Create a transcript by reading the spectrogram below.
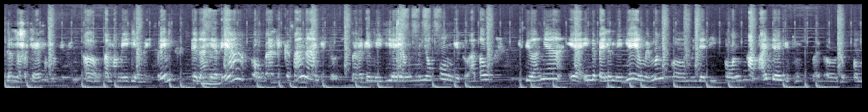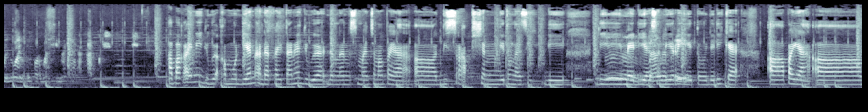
udah nggak percaya sama uh, sama media mainstream dan mm-hmm. akhirnya oh, balik ke sana gitu sebagai media yang menyokong gitu atau istilahnya ya independent media yang memang uh, menjadi pelengkap aja gitu uh, untuk pemenuhan informasi masyarakat apakah ini juga kemudian ada kaitannya juga dengan semacam apa ya uh, disruption gitu nggak sih di di hmm, media sendiri sih. gitu jadi kayak uh, apa ya um,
